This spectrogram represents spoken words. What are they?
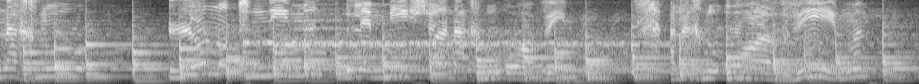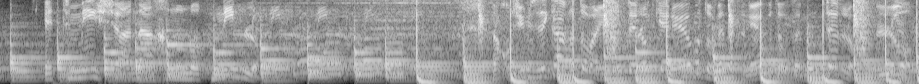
אנחנו לא נותנים למי שאנחנו אוהבים. אנחנו אוהבים את מי שאנחנו נותנים לו. אנחנו חושבים שזה ככה טוב, אני נותן לו כי אני אוהב אותו, בטח אני אוהב אותו, אז אני נותן לו. לא.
